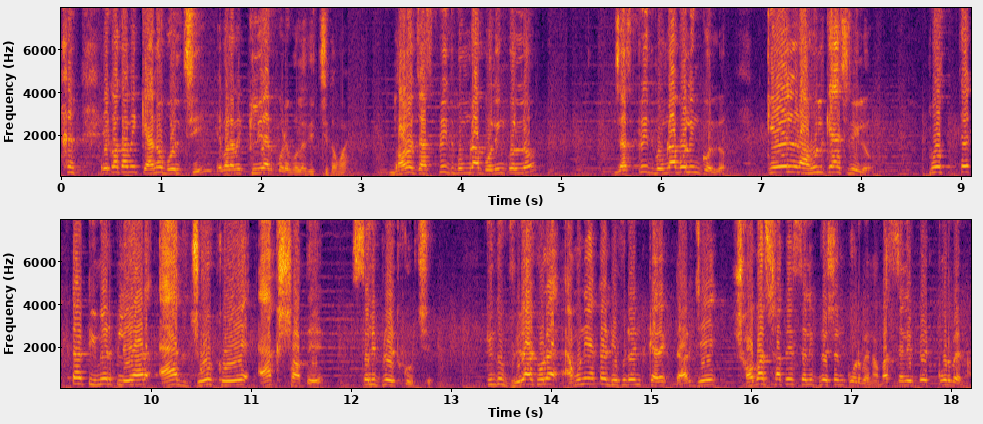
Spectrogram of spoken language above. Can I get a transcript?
এ কথা আমি কেন বলছি? এবার আমি ক্লিয়ার করে বলে দিচ্ছি তোমায়। ধরো, জাসপ্রীত বুমরা বোলিং করল। জাসপ্রীত বুমরা বোলিং করল। কে এল রাহুল ক্যাচ নিল? প্রত্যেকটা টিমের প্লেয়ার একজোট হয়ে একসাথে সেলিব্রেট করছে। কিন্তু বিরাট হলো এমনই একটা ডিফারেন্ট ক্যারেক্টার যে সবার সাথে সেলিব্রেশন করবে না বা সেলিব্রেট করবে না।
